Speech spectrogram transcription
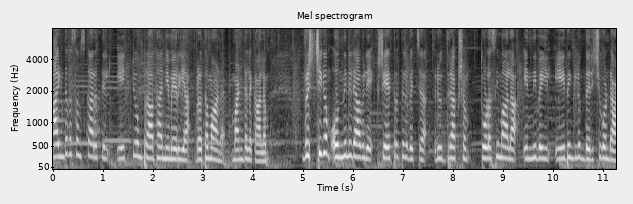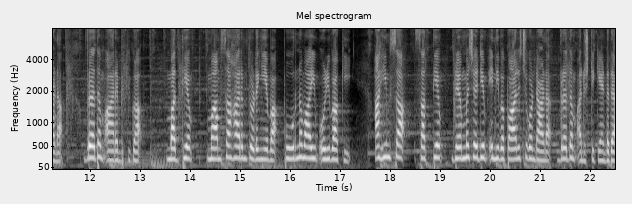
ഹൈന്ദവ സംസ്കാരത്തിൽ ഏറ്റവും പ്രാധാന്യമേറിയ വ്രതമാണ് മണ്ഡലകാലം. വൃശ്ചികം ഒന്നിന് രാവിലെ ക്ഷേത്രത്തിൽ വെച്ച് രുദ്രാക്ഷം തുളസിമാല എന്നിവയിൽ ഏതെങ്കിലും ധരിച്ചുകൊണ്ടാണ് വ്രതം ആരംഭിക്കുക. മദ്യം മാംസാഹാരം തുടങ്ങിയവ പൂർണമായും ഒഴിവാക്കി അഹിംസ സത്യം ബ്രഹ്മചര്യം എന്നിവ പാലിച്ചുകൊണ്ടാണ് വ്രതം അനുഷ്ഠിക്കേണ്ടത്.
